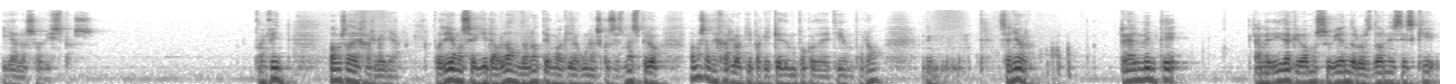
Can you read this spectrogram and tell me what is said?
y a los obispos. En fin, vamos a dejarlo ya. Podríamos seguir hablando, ¿no? Tengo aquí algunas cosas más, pero vamos a dejarlo aquí para que quede un poco de tiempo, ¿no? Señor, realmente a medida que vamos subiendo los dones es que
